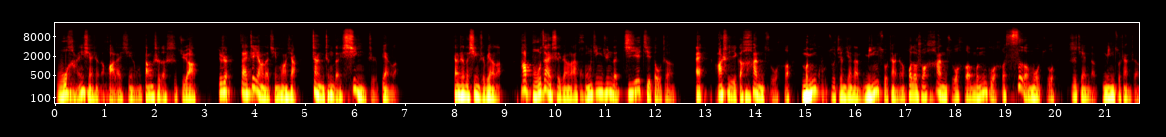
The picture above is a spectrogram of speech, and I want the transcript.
吴晗先生的话来形容当时的时局啊，就是在这样的情况下，战争的性质变了。战争的性质变了，它不再是原来红巾军的阶级斗争。哎，而是一个汉族和蒙古族之间的民族战争，或者说汉族和蒙古和色目族之间的民族战争。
